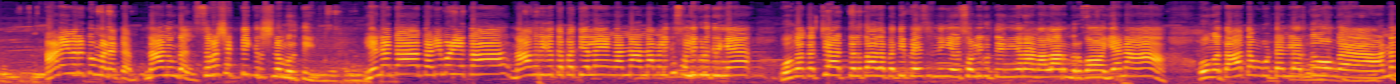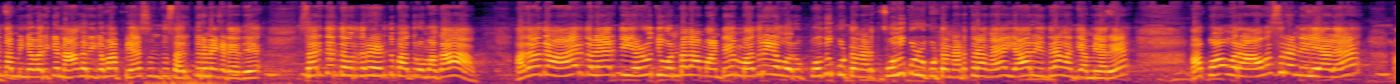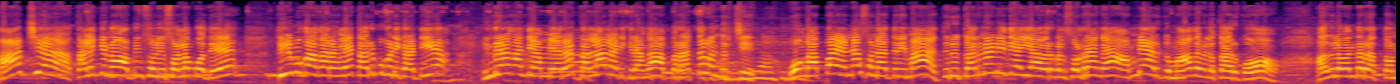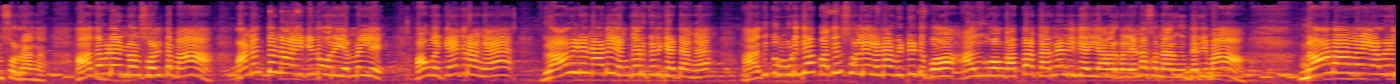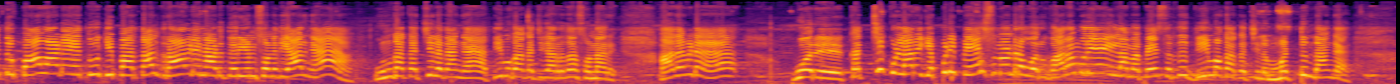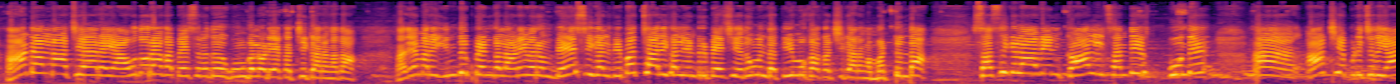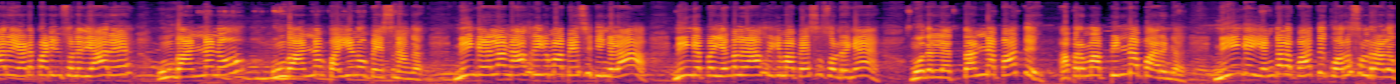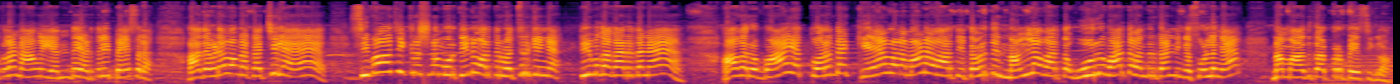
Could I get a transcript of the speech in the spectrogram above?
அனைவருக்கும் வணக்கம். நான் உங்கள் சிவசக்தி கிருஷ்ணமூர்த்தி. என்னக்கா கனிமொழி அக்கா நாகரிகத்தை பத்தி எல்லாம் எங்க அண்ணா அண்ணாமலைக்கு சொல்லி கொடுக்குறீங்க. உங்க கட்சி ஆட்களுக்கும் அதை பத்தி பேசுனீங்க சொல்லி கொடுத்தீங்கன்னா நல்லா இருந்திருக்கும். ஏன்னா உங்க தாத்தம் புட்டன்ல இருந்து உங்க அண்ணன் தம்பிங்க வரைக்கும் நாகரிகமா பேசுனது சரித்திரமே கிடையாது. சரித்திரத்தை ஒரு தடவை எடுத்து பார்த்துருவோமாக்கா? அதாவது ஆயிரத்தி தொள்ளாயிரத்தி எழுபத்தி ஒன்பதாம் ஆண்டு மதுரையில் ஒரு பொதுக்கூட்டம் நடத்து பொதுக்குழு கூட்டம் நடத்துறாங்க. யார்? இந்திரா காந்தி அம்மையார். அப்போ ஒரு அவசர நிலையால ஆட்சி கலைக்கணும் அப்படின்னு சொல்லி சொல்லும் போது திமுக காரங்களே கருப்பு கொடி காட்டி இந்திரா காந்தி அம்மையார கல்லால் அடிக்கிறாங்க. அப்ப ரத்தம் வந்துருச்சு. உங்க அப்பா என்ன சொன்னார் தெரியுமா? திரு கருணாநிதி ஐயா அவர்கள் சொல்றாங்க அம்மையாருக்கு மாத விளக்கா இருக்கும். அதுல வந்த ரத்தம்னு சொல்றாங்க. அதை விட இன்னொன்னு சொல்லட்டுமா? அனந்த நாயகின்னு ஒரு எம்எல்ஏ. அவங்க கேக்குறாங்க திராவிட நாடு எங்க இருக்குன்னு கேட்டாங்க. அதுக்கு முடிஞ்சா பதில் சொல்லலைன்னா விட்டுட்டு போ. அதுக்கு உங்க அப்பா கருணாநிதி ஐயா அவர்கள் என்ன சொன்னாருங்க தெரியுமா? சொன்னது யாருங்க? உங்க கட்சியில தாங்க. திமுக கட்சிக்காரர் தான் சொன்னார். அதை விட ஒரு கட்சிக்குள்ளார எப்படி பேசணுன்ற ஒரு வரமுறையே இல்லாம பேசுறது திமுக கட்சியில மட்டும்தாங்க. ஆண்டாள் நாச்சியாரை அவதூறாக பேசுறது உங்களுடைய கட்சிக்காரங்க தான். அதே மாதிரி இந்து பெண்கள் அனைவரும் வேசிகள் விபச்சாரிகள் என்று பேசியதும் இந்த திமுக கட்சிக்காரங்க மட்டும்தான். சசிகலாவின் கால் சந்தி பூந்து ஆட்சியை பிடிச்சது யாரு? எடப்பாடின்னு சொன்னது யாரு? உங்க உங்க அண்ணன் பையனும் பேசுனாங்க. நீங்க எல்லாம் நாகரிகமா பேசிட்டீங்களா? நீங்க இப்ப எங்களை நாகரிகமா பேச சொல்றீங்க? முதல்ல தன்னை பார்த்து அப்புறமா பின்ன பாருங்க. நீங்க எங்களை பார்த்து குறை சொல்ற அளவுக்குலாம் நாங்க எந்த இடத்துலயும் பேசல. அதை விட உங்க கட்சியில சிவாஜி கிருஷ்ணமூர்த்தின்னு ஒருத்தர் வச்சிருக்கீங்க. திமுக காரர் தானே? அவர் வாயை திறந்த கேவலமான வார்த்தையை தவிர்த்து நல்ல வார்த்தை ஒரு வார்த்தை வந்திருக்கான்னு நீங்க சொல்லுங்க. நம்ம அதுக்கப்புறம் பேசிக்கலாம்.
